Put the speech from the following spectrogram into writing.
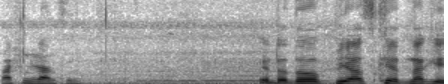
পাশনি রাঁধছি এটা তো পেঁয়াজ ক্ষেত নাকি?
